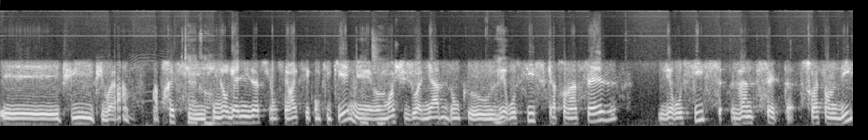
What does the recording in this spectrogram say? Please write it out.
et, puis et puis voilà. Après c'est une organisation. C'est vrai que c'est compliqué, mais euh, moi je suis joignable donc euh, au 06 96 06 27 70.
